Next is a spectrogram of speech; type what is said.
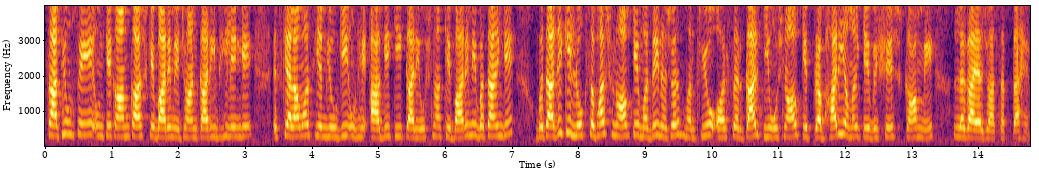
साथ ही उनसे उनके कामकाज के बारे में जानकारी भी लेंगे। इसके अलावा सीएम योगी उन्हें आगे की कार्य योजना के बारे में बताएँगे। बता दें कि लोकसभा चुनाव के मद्देनजर मंत्रियों और सरकार की योजनाओं के प्रभारी अमल के विशेष काम में लगाया जा सकता है।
